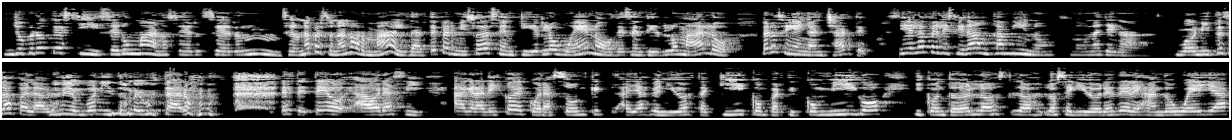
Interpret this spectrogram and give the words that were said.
Yo creo que sí, ser humano, ser, ser, mm, ser una persona normal, darte permiso de sentir lo bueno, de sentir lo malo, pero sin engancharte, pues. Y es la felicidad un camino, no una llegada. Bonitas esas palabras, bien bonitas, me gustaron. Este, Teo, ahora sí, agradezco de corazón que hayas venido hasta aquí, compartir conmigo y con todos los, los, seguidores de Dejando Huella,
